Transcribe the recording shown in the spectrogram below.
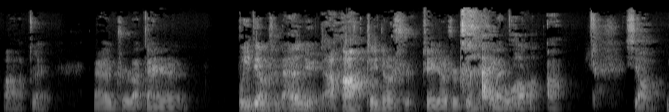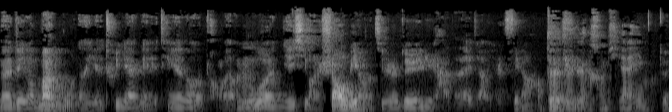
嘛，啊，对，大家都知道，但是不一定是男的女的哈，这就是这就是重点问题嘛啊。行，那这个曼谷呢，也推荐给天蝎座的朋友。嗯如果你喜欢烧饼，其实对于女孩子来讲也是非常好的。对对对，很便宜嘛。对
